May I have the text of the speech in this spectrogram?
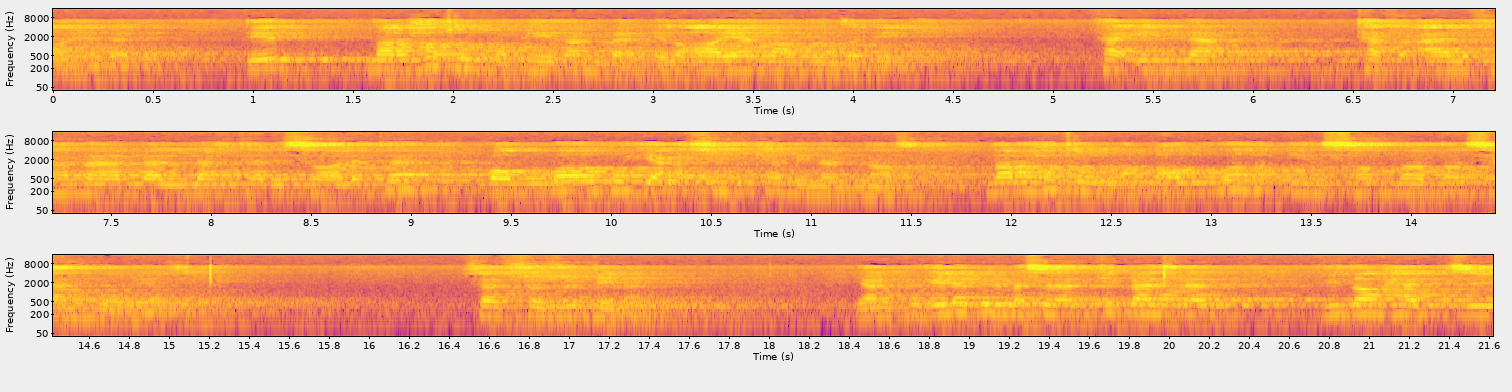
ayədədir. Deyir, narahat olma Peyğəmbər, elə ayənin ardınca deyir. Fə illəm təfəl fəmə bəlləğtə risalətə vallahu yə'sümkə minən nas. Narahat olma, Allah insanlardan səni qoruyacaq. Sən sözü denən. Yəni, bu elə bir məsələdir ki, bəzilər vida həcci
